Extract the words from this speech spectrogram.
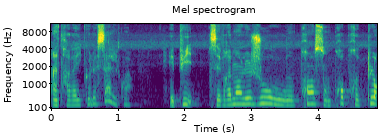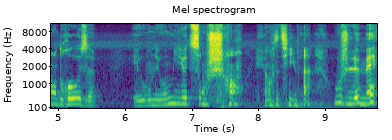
un travail colossal, quoi. Et puis, c'est vraiment le jour où on prend son propre plan de rose et où on est au milieu de son champ et on se dit, ben, où je le mets?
